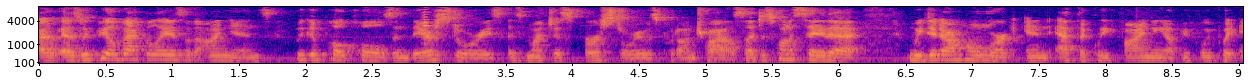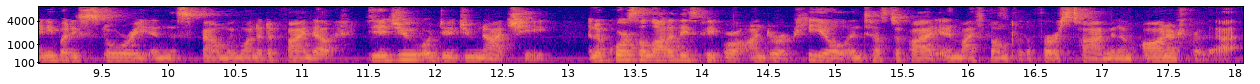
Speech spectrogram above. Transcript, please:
as we peel back the layers of the onions, we could poke holes in their stories as much as her story was put on trial. So I just want to say that we did our homework in ethically finding out before we put anybody's story in this film. We wanted to find out did you or did you not cheat? And of course, a lot of these people are under appeal and testified in my film for the first time, and I'm honored for that.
